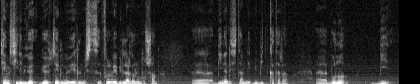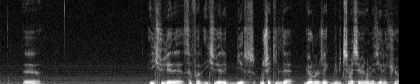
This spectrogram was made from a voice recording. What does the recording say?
temsili bir gö- gösterilimi verilmiş. 0 ve 1'lerden oluşan e, biner sistemlik bir bit katarı. E, bunu bir e, x üzeri 0, x üzeri 1 bu şekilde görünecek bir biçime çevirmemiz gerekiyor.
